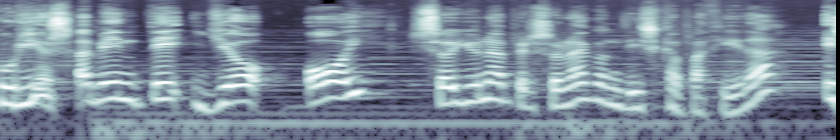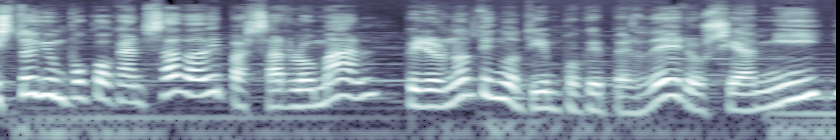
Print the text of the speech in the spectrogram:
Curiosamente, yo hoy soy una persona con discapacidad. Estoy un poco cansada de pasarlo mal, pero no tengo tiempo que perder. O sea, a mí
